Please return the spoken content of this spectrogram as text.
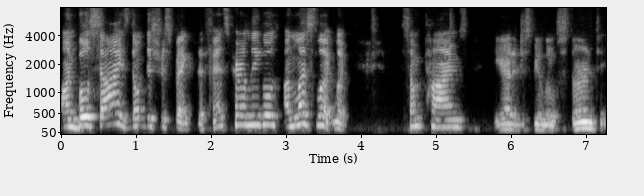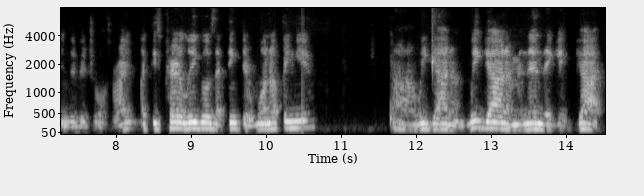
on both sides. Don't disrespect defense paralegals unless, look, look, sometimes you got to just be a little stern to individuals, right? Like these paralegals that think they're one upping you. ah, we got them, we got them. and then they get got,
